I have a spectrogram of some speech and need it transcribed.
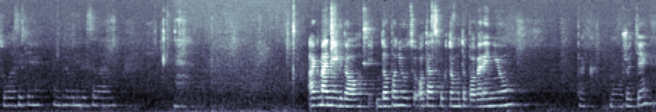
Súhlasíte, pani Dragonidesová? Ak má niekto doplňujúcu otázku k tomuto povereniu, tak môžete.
